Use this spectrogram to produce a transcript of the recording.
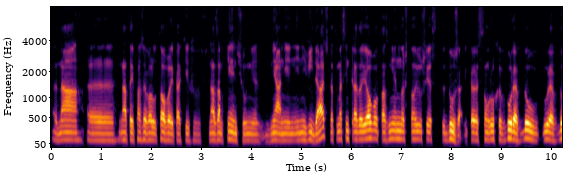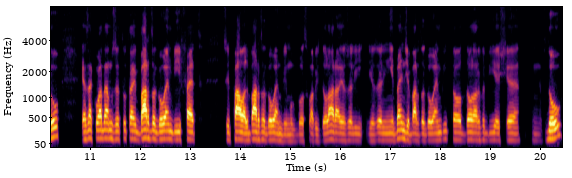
na, e, na tej parze walutowej, takich na zamknięciu nie, dnia nie, nie, nie widać, natomiast intradayowo ta zmienność no, już jest duża i to są ruchy w górę, w dół, w górę, w dół. Ja zakładam, że tutaj bardzo gołębi Fed, czyli Powell bardzo gołębi mógłby osłabić dolara, jeżeli, jeżeli nie będzie bardzo gołębi, to dolar wybije się w dół,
